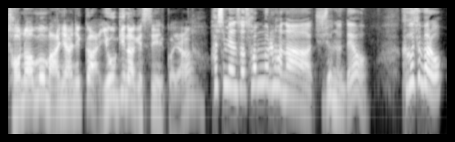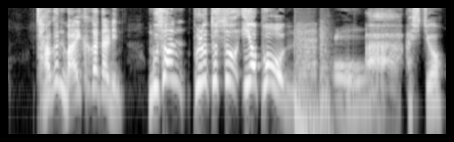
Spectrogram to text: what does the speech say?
전화 업무 많이 하니까 요긴하게 쓰일 거야. 하시면서 선물을 하나 주셨는데요. 그것은 바로 작은 마이크가 달린 무선 블루투스 이어폰. 오. 아, 아시죠?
